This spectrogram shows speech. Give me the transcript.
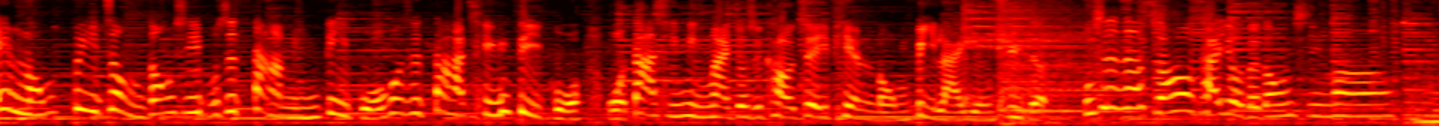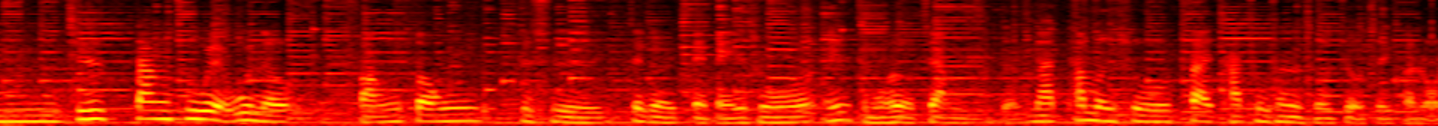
哎，龙壁这种东西不是大明帝国或是大清帝国，我大清命脉就是靠这一片龙壁来延续的，不是那时候才有的东西吗？”其实当初我也问了房东，就是这个北北说，哎，怎么会有这样子的？那他们说，在他出生的时候就有这一块龙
